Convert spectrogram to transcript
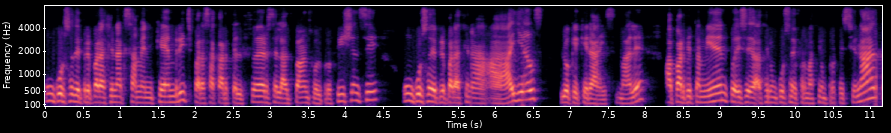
un curso de preparación a examen Cambridge para sacarte el FIRST, el Advanced o el Proficiency, un curso de preparación a, a IELTS, lo que queráis, ¿vale? Aparte también podéis hacer un curso de formación profesional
